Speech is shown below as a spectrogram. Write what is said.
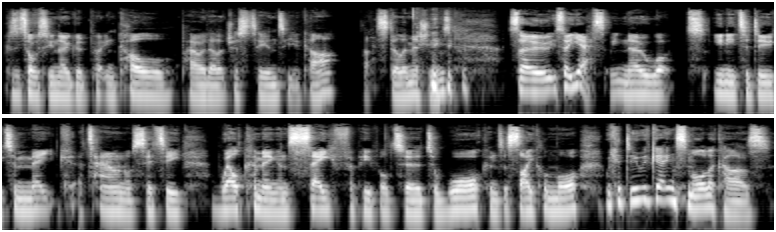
because it's obviously no good putting coal powered electricity into your car. That's still emissions. So, so yes, we know what you need to do to make a town or city welcoming and safe for people to, to walk and to cycle more. We could do with getting smaller cars.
